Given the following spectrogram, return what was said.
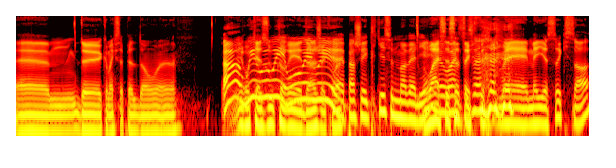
euh, de. Comment il s'appelle donc Ah oui, oui, oui, oui, Koreeda, oui, je oui, crois. euh, parce que j'ai cliqué sur le mauvais lien. Ouais, c'est ça. t'as- ça. mais mais il y a ça qui sort,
